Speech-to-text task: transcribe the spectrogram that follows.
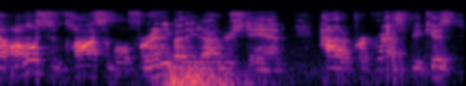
uh, almost impossible for anybody to understand how to progress because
